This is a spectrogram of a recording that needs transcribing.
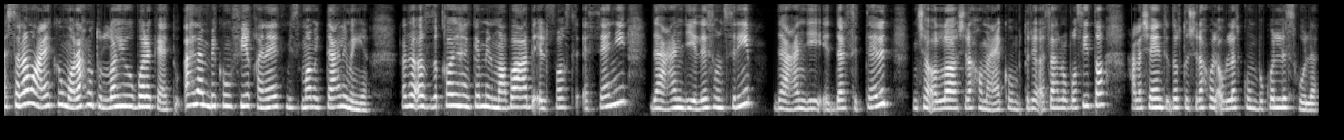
السلام عليكم ورحمة الله وبركاته. أهلا بكم في قناة مس مام التعليمية. لدى أصدقائي هنكمل مع بعض الفصل الثاني. ده عندي ليسون 3 ده عندي الدرس الثالث إن شاء الله اشرحه معاكم بطريقة سهلة وبسيطة علشان تقدروا تشرحوا لأولادكم بكل سهولة.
